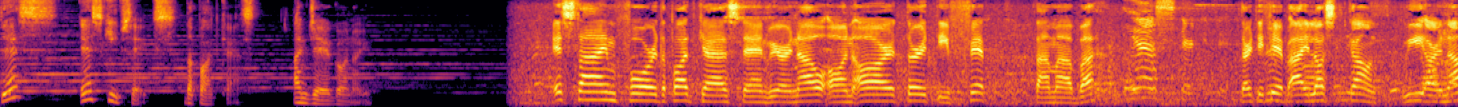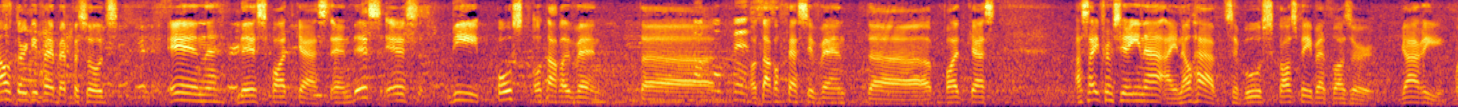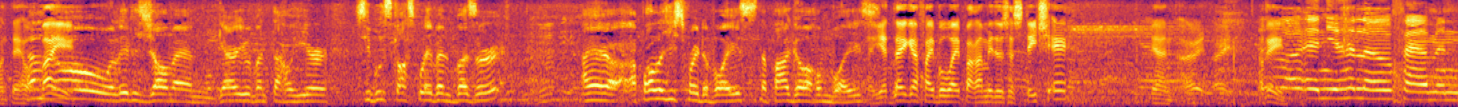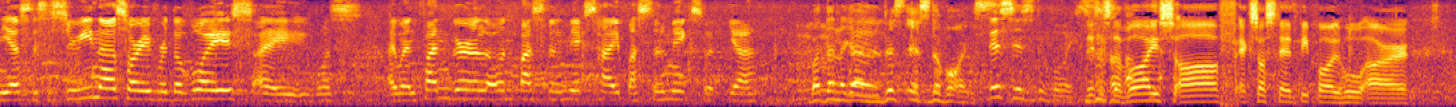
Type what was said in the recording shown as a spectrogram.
This is Keepsakes, the podcast. I'm Jay Agonoy. It's time for the podcast and we are now on our 35th. Tama ba? Yes, 35. 35th. I lost count. We are now 35 episodes in this podcast. And this is the post Otaku event. The Otaku Fest. Otaku Fest event, the podcast. Aside from Serena, I now have Cebu's cosplay event buzzer, Gary Montejo. Bye! Hello, ladies and gentlemen. Gary Ubantajo here, Cebu's Cosplay Event Buzzer. I, uh, apologies for the voice. Napagaw akong voice. Yet tayo 5 pa kami doon sa stage eh. Yan, alright, alright. Okay. Hello, and yeah, hello, fam. And yes, this is Serena. Sorry for the voice. I was, I went fangirl on Pastel Mix. Hi, Pastel Mix. But yeah, But then again, this is the voice. this is the voice. This is the voice of exhausted people who are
